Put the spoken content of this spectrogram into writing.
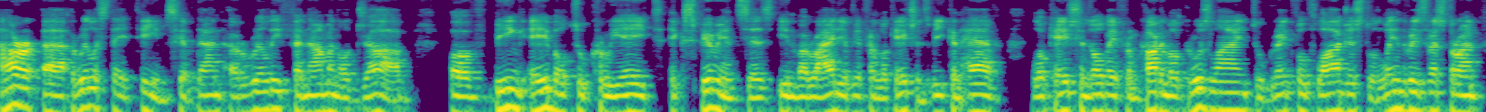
Our uh, real estate teams have done a really phenomenal job of being able to create experiences in variety of different locations. We can have locations all the way from Carnival Cruise Line to Great Wolf Lodges to Landry's restaurant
